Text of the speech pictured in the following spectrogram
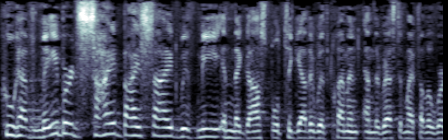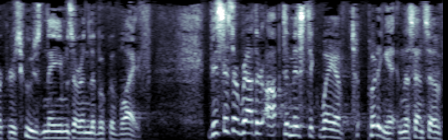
who have labored side by side with me in the gospel together with Clement and the rest of my fellow workers whose names are in the book of life. This is a rather optimistic way of t- putting it in the sense of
